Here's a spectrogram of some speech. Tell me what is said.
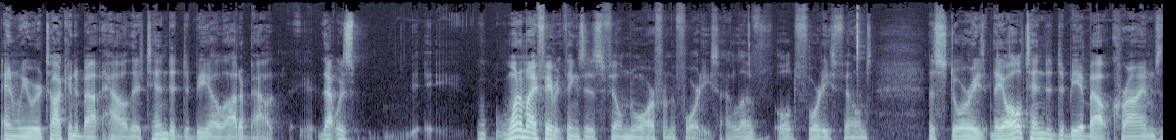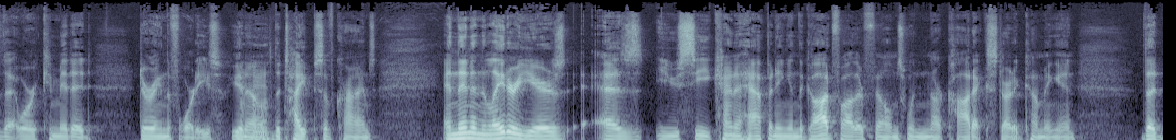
And we were talking about how there tended to be a lot about. That was. One of my favorite things is film noir from the 40s. I love old 40s films. The stories, they all tended to be about crimes that were committed during the 40s, you know, the types of crimes. And then in the later years, as you see kind of happening in the Godfather films when narcotics started coming in, the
